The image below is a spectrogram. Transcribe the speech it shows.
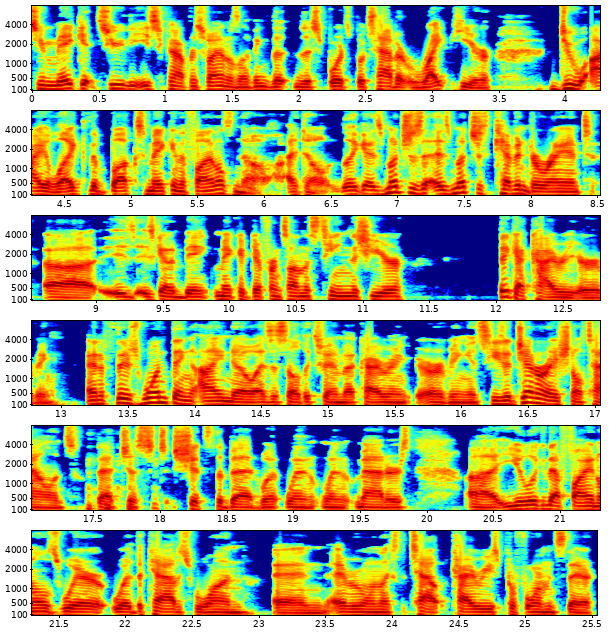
to make it to the Eastern Conference Finals. I think the, the sports books have it right here. Do I like the Bucks making the finals? No, I don't. Like as much as as much as Kevin Durant uh, is is going to make a difference on this team this year they got Kyrie Irving. And if there's one thing I know as a Celtics fan about Kyrie Irving is he's a generational talent that just shits the bed when when, when it matters. Uh, you look at that finals where where the Cavs won, and everyone likes the tout Kyrie's performance there.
